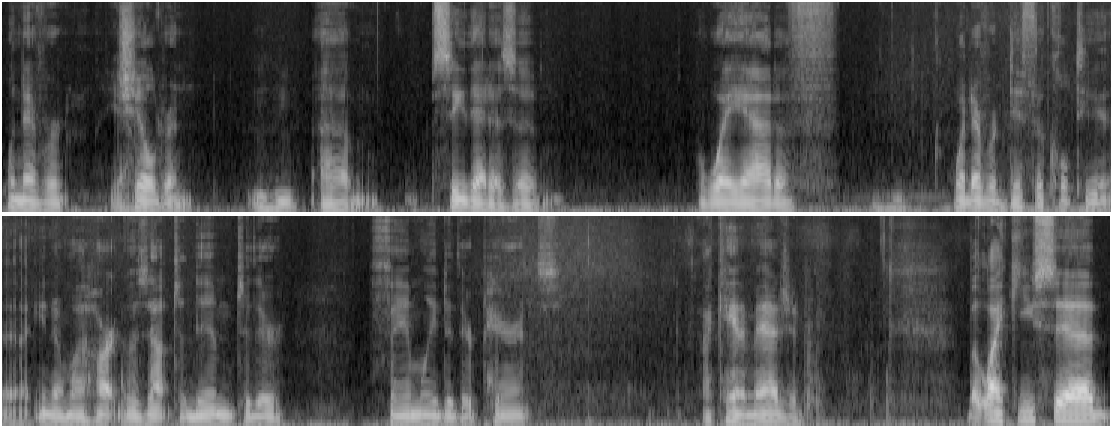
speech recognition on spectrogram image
whenever Yeah. children hmm um, see that as a way out of Mm-hmm. whatever difficulty. uh, You know, my heart goes out to them, to their family, to their parents. I can't imagine. But like you said,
